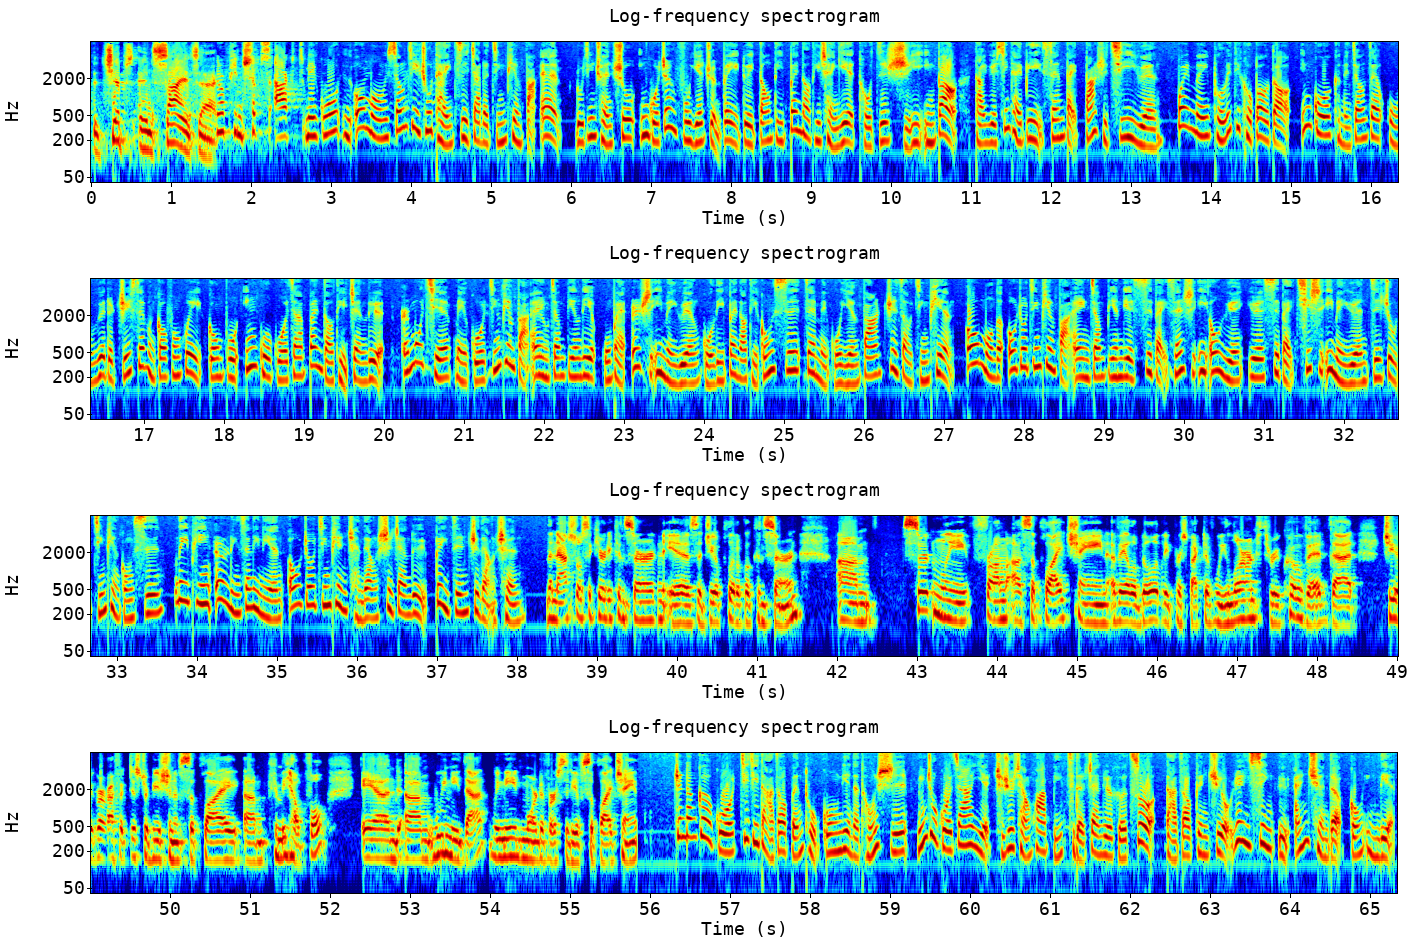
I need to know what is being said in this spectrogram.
The Chips and Science Act. European Chips Act. 美国与欧盟相继出台自家的晶片法案，如今传出英国政府也准备对当地半导体产业投资十亿英镑，大约新台币三百八十七亿元。外媒 Political 报道，英国可能将在五月的 G7 高峰会公布英国国家半导体战略。而目前，美国晶片法案将编列五百二十亿美元，鼓励半导体公司在美国研发制造晶片。欧盟的欧洲晶片法案将编列四百三十亿欧元，约四百七十亿美元，资助晶片公司，力拼二零三零年欧洲晶片产量市占率倍增至两成。The national security concern is a geopolitical concern. Um, certainly from a supply chain availability perspective, we learned through COVID that geographic distribution of supply can be helpful, and we need that. We need more diversity of supply chain. 正当各国积极打造本土供应链的同时，民主国家也持续强化彼此的战略合作，打造更具有韧性与安全的供应链。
